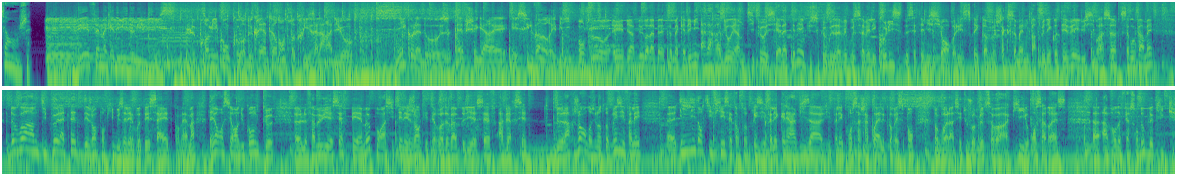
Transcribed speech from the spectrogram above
Change. BFM Académie 2010, le premier concours de créateurs d'entreprise à la radio. Nicolas Dose, F. Chegaray et Sylvain Aurébi. Bonjour et bienvenue dans la BFM Academy à la radio et un petit peu aussi à la télé puisque vous avez, vous savez, les coulisses de cette émission enregistrée comme chaque semaine par Tuneco TV et Lucie Brasseur. Ça vous permet de voir un petit peu la tête des gens pour qui vous allez voter. Ça aide quand même. hein. D'ailleurs, on s'est rendu compte que euh, le fameux ISF PME, pour inciter les gens qui étaient redevables de l'ISF à verser de l'argent dans une entreprise, il fallait euh, l'identifier cette entreprise. Il fallait qu'elle ait un visage. Il fallait qu'on sache à quoi elle correspond. Donc voilà, c'est toujours mieux de savoir à qui on s'adresse euh, avant de faire son double clic.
